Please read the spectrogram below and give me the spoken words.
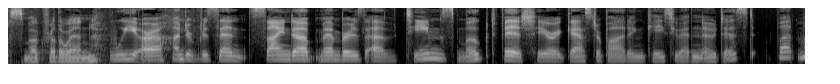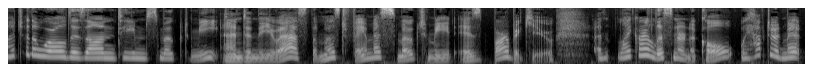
Smoke for the win. We are 100% signed up members of Team Smoked Fish here at Gastropod, in case you hadn't noticed. But much of the world is on Team Smoked Meat. And in the US, the most famous smoked meat is barbecue. And like our listener Nicole, we have to admit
